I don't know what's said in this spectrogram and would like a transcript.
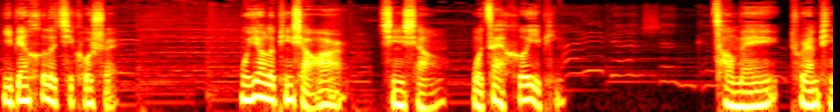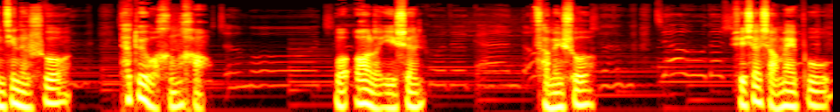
一边喝了几口水。我要了瓶小二，心想我再喝一瓶。草莓突然平静地说：“他对我很好。”我哦了一声。草莓说：“学校小卖部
